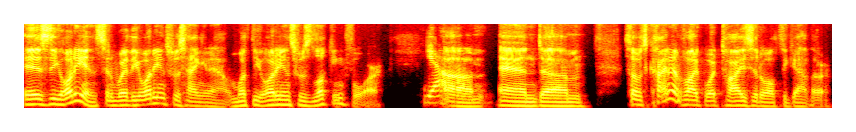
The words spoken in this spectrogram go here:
is the audience and where the audience was hanging out and what the audience was looking for. Yeah. Um, and um, so it's kind of like what ties it all together.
